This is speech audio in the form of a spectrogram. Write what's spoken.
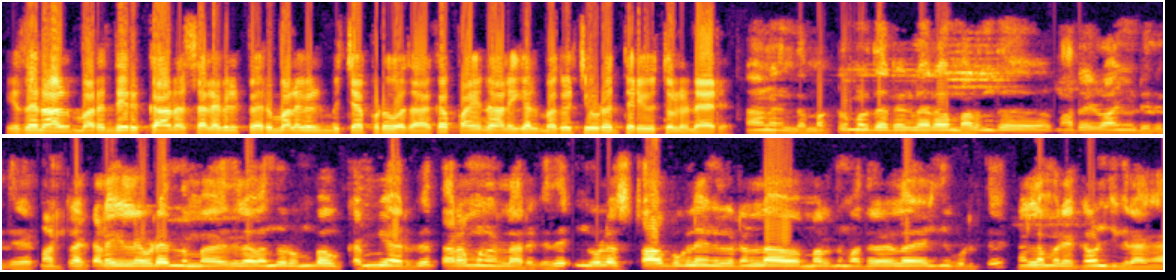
இதனால் மருந்திற்கான செலவில் பெருமளவில் மிச்சப்படுவதாக பயனாளிகள் மகிழ்ச்சியுடன் தெரிவித்துள்ளனர். நான் இந்த மக்கள் மருந்து ரெகுலராக மருந்து மாத்திரைகள் வாங்கிட்டு இருக்கிறேன் மற்ற கடைகளை விட இந்த இதுல வந்து ரொம்ப கம்மியா இருக்கு தரமும் நல்லா இருக்குது. இங்க உள்ள ஸ்டாஃபுகளும் எங்களுக்கு நல்லா மருந்து மாத்திரை எல்லாம் எழுதி கொடுத்து நல்ல முறையாக கவனிச்சுக்கிறாங்க.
